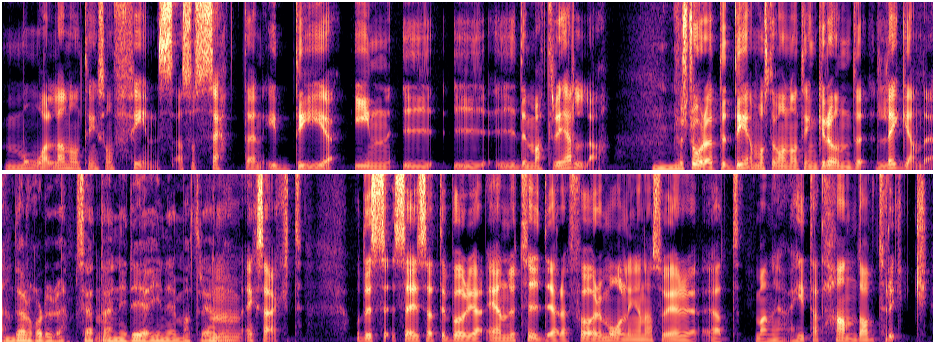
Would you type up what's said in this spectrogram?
måla någonting som finns. Alltså sätta en idé in i, i, i det materiella. Mm. Förstår du att det, det måste vara någonting grundläggande? Där har du det. Sätta en idé in i det materiella. Mm, exakt. Och det sägs att det börjar ännu tidigare. Före målningarna så är det att man har hittat handavtryck.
